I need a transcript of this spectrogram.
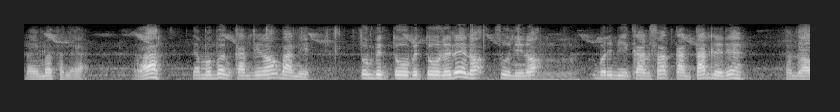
ได้มาแถลงอะจะมาเบิ่งกันพี่น้องบ้านนี่ต้มเป็นตัวเป็นตัวเลยเด้เนาะสูตรนี้เนาะอืมบ่ได้มีการฟักการตัดเลยเด้ท่านเรา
